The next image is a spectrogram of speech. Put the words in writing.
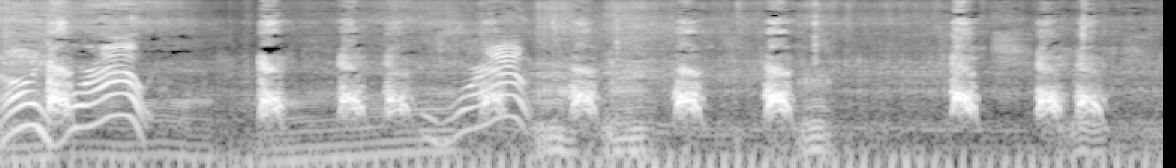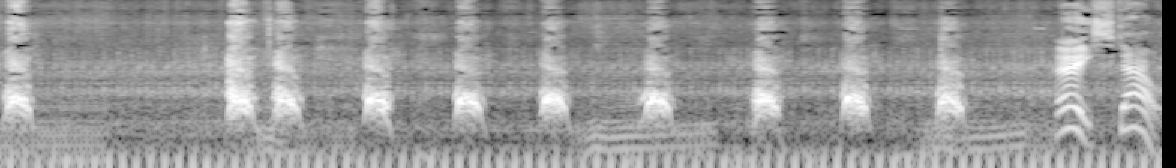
Oh, he's wore out. He's wore out. Hey, Scout.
